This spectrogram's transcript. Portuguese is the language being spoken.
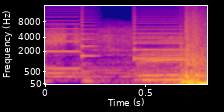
supposed to feel.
